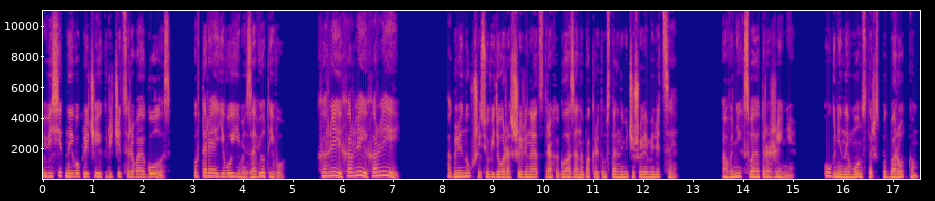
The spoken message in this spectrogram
висит на его плече и кричит, срывая голос, повторяя его имя, зовет его. «Харлей, Харлей, Харлей!» Оглянувшись, увидел расширенные от страха глаза на покрытом стальными чешуями лице, а в них свое отражение. Огненный монстр с подбородком,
